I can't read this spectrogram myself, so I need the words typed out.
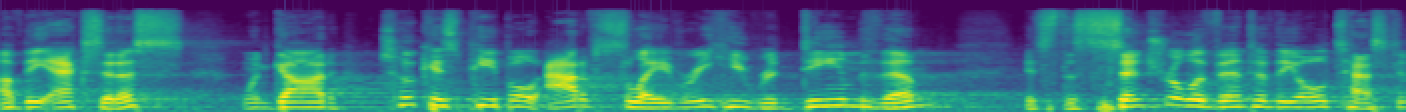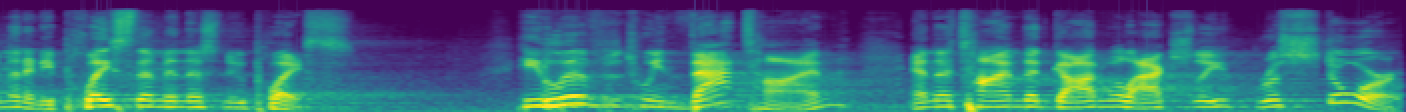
of the Exodus when God took his people out of slavery, he redeemed them. It's the central event of the Old Testament, and he placed them in this new place. He lived between that time and the time that God will actually restore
